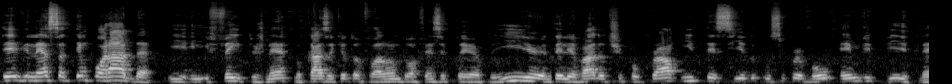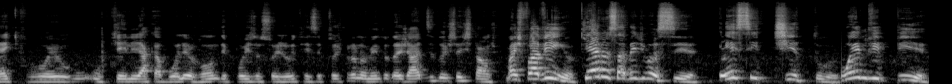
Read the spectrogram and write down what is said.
teve nessa temporada e, e feitos, né? No caso aqui eu tô falando do Offensive Player of the Year, ter levado o Triple Crown e ter sido o Super Bowl MVP, né? Que foi o, o que ele acabou levando depois das suas oito recepções para 92 yards e dois touchdowns. Mas Flavinho, quero saber de você, esse título, o MVP,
